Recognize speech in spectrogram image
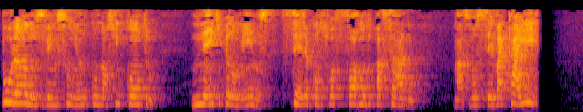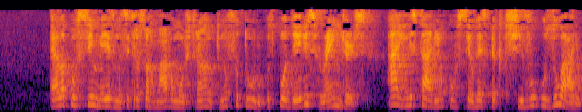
Por anos venho sonhando com o nosso encontro, nem que pelo menos seja com sua forma do passado. Mas você vai cair! Ela por si mesma se transformava, mostrando que no futuro os poderes Rangers ainda estariam por seu respectivo usuário.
